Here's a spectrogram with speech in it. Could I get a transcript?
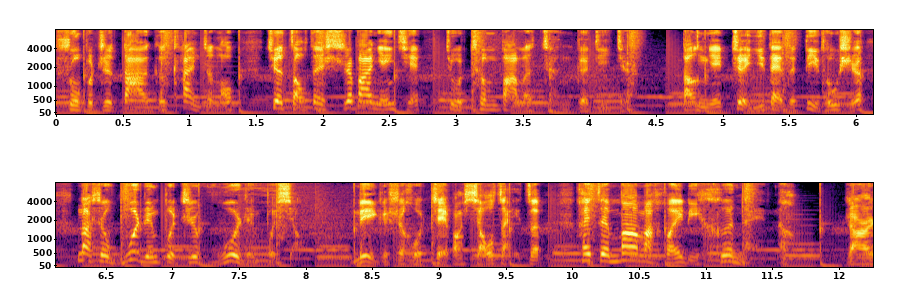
殊不知大哥看着牢，却早在十八年前就称霸了整个地界。当年这一带的地头蛇，那是无人不知，无人不晓。那个时候，这帮小崽子还在妈妈怀里喝奶呢。然而，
